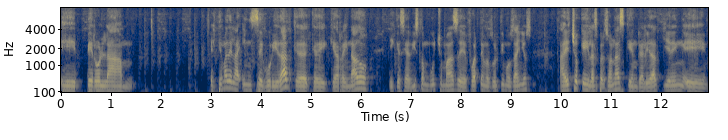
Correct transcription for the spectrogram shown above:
eh, pero la, el tema de la inseguridad que, ha reinado y que se ha visto mucho más eh, fuerte en los últimos años, ha hecho que las personas que en realidad quieren eh,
